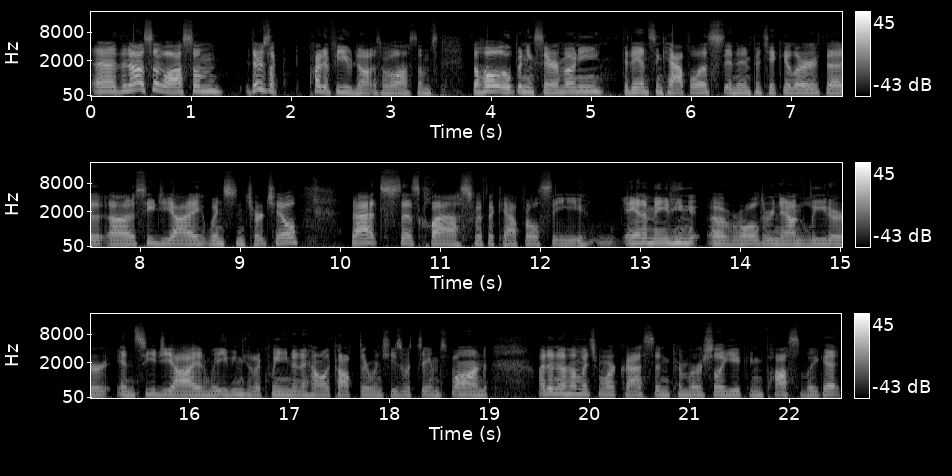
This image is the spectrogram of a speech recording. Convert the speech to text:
Uh, the not so awesome. There's a quite a few not so awesomes. The whole opening ceremony, the dancing capitalist, and in particular the uh, CGI Winston Churchill. That says class with a capital C, animating a world renowned leader in CGI and waving to the Queen in a helicopter when she's with James Bond. I don't know how much more crass and commercial you can possibly get.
